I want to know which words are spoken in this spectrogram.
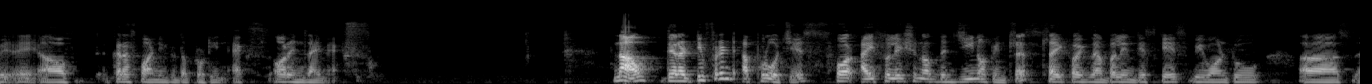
uh, of corresponding to the protein X or enzyme X. Now, there are different approaches for isolation of the gene of interest. Like for example, in this case, we want to uh, uh,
